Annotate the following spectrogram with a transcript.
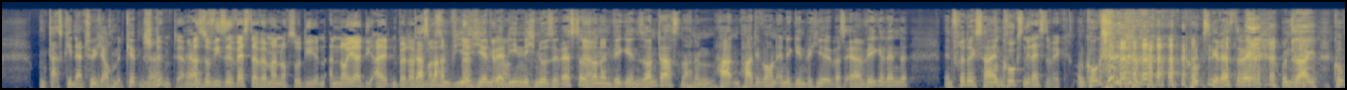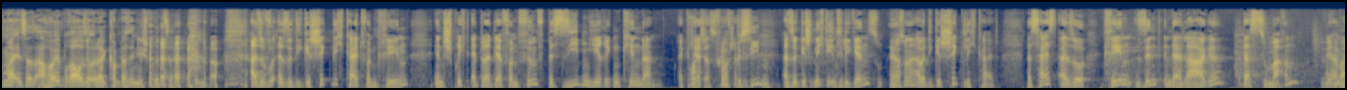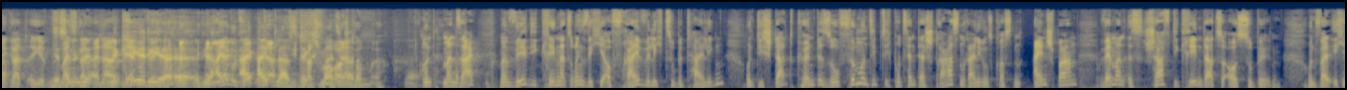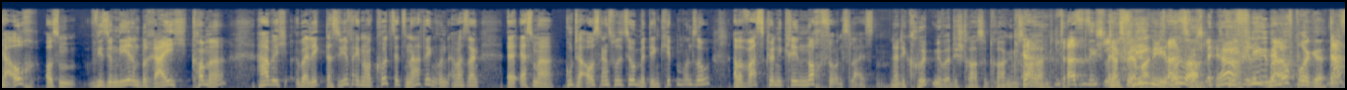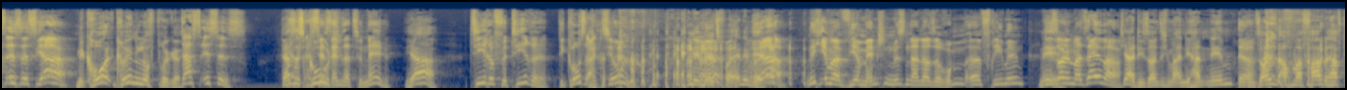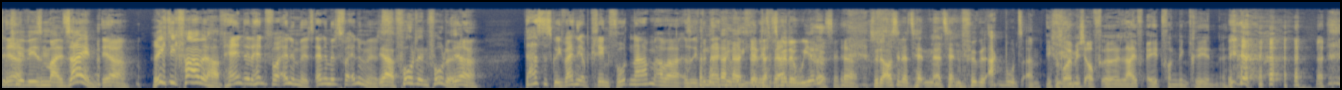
Und das geht natürlich auch mit Kippen, ne? Stimmt, ja. Also so wie Silvester, wenn man noch so die an Neujahr die alten Böller Das machen sucht, wir ne? hier in Genau. Berlin nicht nur Silvester, Ja. sondern wir gehen sonntags nach einem harten Partywochenende, gehen wir hier übers RW-Gelände in Friedrichshain Und koksen die Reste weg. und guckst, guckst die Reste weg und sagen, guck mal, ist das Ahoi-Brause oder kommt das in die Spritze? genau. Also, also die Geschicklichkeit von Krähen entspricht etwa der von fünf bis siebenjährigen Kindern. Erklärt What? das Fünf Forscher. bis sieben? Also nicht die Intelligenz, Ja. muss man sagen, aber die Geschicklichkeit. Das heißt also, Krähen sind in der Lage, das zu machen. Wir haben mal. hier gerade, hier Hier ist schmeißt eine, gerade einer eine Krähe, die, ne? äh, die ja. Altglas Die wegschmeißt. Transformers gerade. kommen. äh. Und man sagt, man will die Krähen dazu bringen, sich hier auch freiwillig zu beteiligen. Und die Stadt könnte so 75 Prozent der Straßenreinigungskosten einsparen, wenn man es schafft, die Krähen dazu auszubilden. Und weil ich ja auch aus dem visionären Bereich komme, habe ich überlegt, dass wir vielleicht nochmal kurz jetzt nachdenken und einfach sagen, äh, erstmal gute Ausgangsposition mit den Kippen und so. Aber was können die Krähen noch für uns leisten? Na, die Kröten über die Straße tragen im Saarland. Das ist nicht schlecht. Das wäre mal Fliegen die eine rüber. Schlecht. Ja. Die Fliegen, rüber. eine Luftbrücke. Das ist es, ja. Eine Krönenluftbrücke. Das ist es. Das Ja, ist aber Das ist gut. ja sensationell. Ja. Tiere für Tiere, die große Aktion. Animals for Animals. ja, nicht immer wir Menschen müssen da nur so rumfriemeln. Nee. Die sollen mal selber. Tja, die sollen sich mal an die Hand nehmen Ja. und sollen auch mal fabelhafte Ja. Tierwesen mal sein. Ja. Richtig fabelhaft. Hand in Hand for Animals, Animals for Animals. Ja, Pfote in Pfote. Ja. Das ist gut. Ich weiß nicht, ob Krähen Pfoten haben, aber also ich bin da wirklich Das würde weird aussehen. Es würde aussehen, als hätten, als hätten Vögel Ackboots an. Ich freue mich auf äh, Live Aid von den Krähen.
